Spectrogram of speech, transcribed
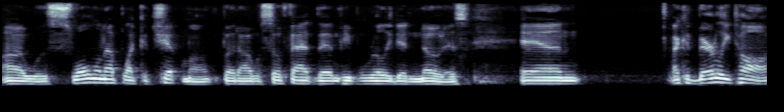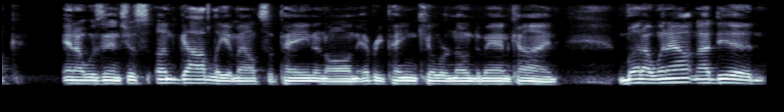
I was swollen up like a chipmunk, but I was so fat then people really didn't notice. And I could barely talk and I was in just ungodly amounts of pain and on every painkiller known to mankind. But I went out and I did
